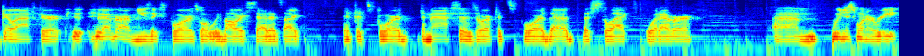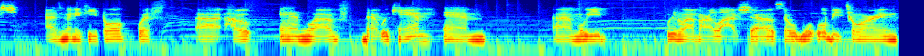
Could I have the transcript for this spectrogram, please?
go after who, whoever our music's for. Is what we've always said. It's like if it's for the masses or if it's for the the select, whatever. Um, we just want to reach as many people with uh, hope and love that we can, and um, we we love our live shows. So we'll, we'll be touring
